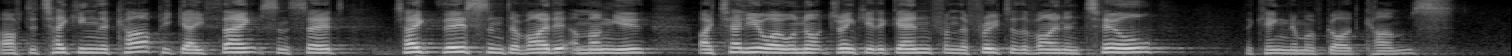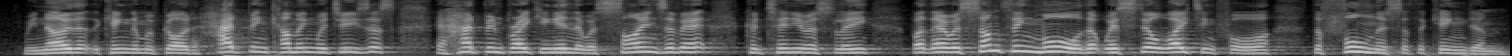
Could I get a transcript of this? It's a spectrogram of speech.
After taking the cup, he gave thanks and said, Take this and divide it among you. I tell you, I will not drink it again from the fruit of the vine until the kingdom of God comes. We know that the kingdom of God had been coming with Jesus, it had been breaking in. There were signs of it continuously, but there was something more that we're still waiting for the fullness of the kingdom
